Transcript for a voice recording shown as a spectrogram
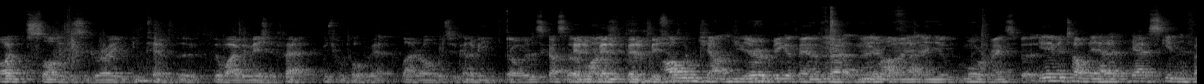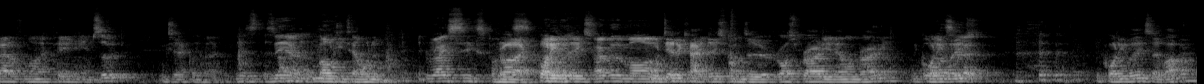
I slightly disagree in terms of the, the way we measure fat, which we'll talk about later on, which is going to be Oh, we discussed that better, at lunch. I wouldn't challenge you. You're a bigger fan of fat than you love everyone, fat. and you're more of an expert. You even told me how to, how to skim the fat off my pea and ham soup. Exactly, mate. There's, there's Yeah. nothing- Multi-talented. Race six, punters. Right, quaddy leagues. Over the mile. We'll dedicate this one to Ross Brody and Alan Brody. The quaddy What's leagues. Quaddy leagues, they love them.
